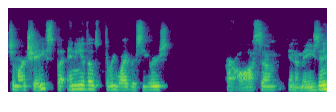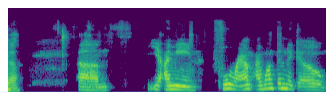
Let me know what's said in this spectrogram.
Ja'Marr Chase. But any of those three wide receivers are awesome and amazing. Yeah. Um, yeah, I mean, full round, I want them to go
